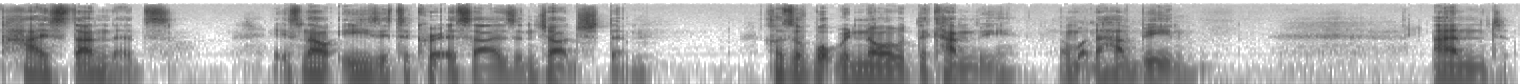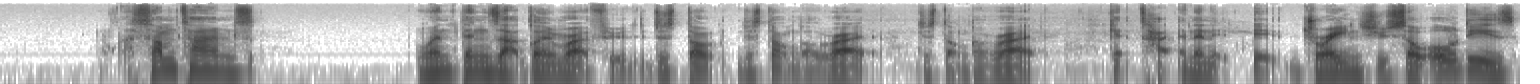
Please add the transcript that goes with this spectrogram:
high standards, it's now easy to criticize and judge them because of what we know they can be and what they have been. And sometimes when things aren't going right for you, just don't just don't go right. Just don't go right. Get tight, and then it, it drains you. So all these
